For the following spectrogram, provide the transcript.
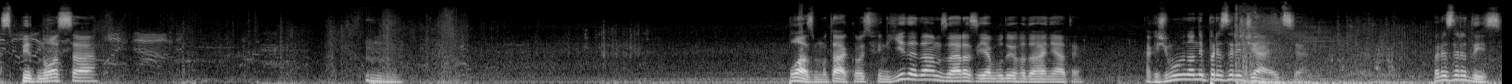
з-під носа. Плазму, так, ось він їде там, зараз я буду його доганяти. Так, чому воно не перезаряджається? Перезарядись.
